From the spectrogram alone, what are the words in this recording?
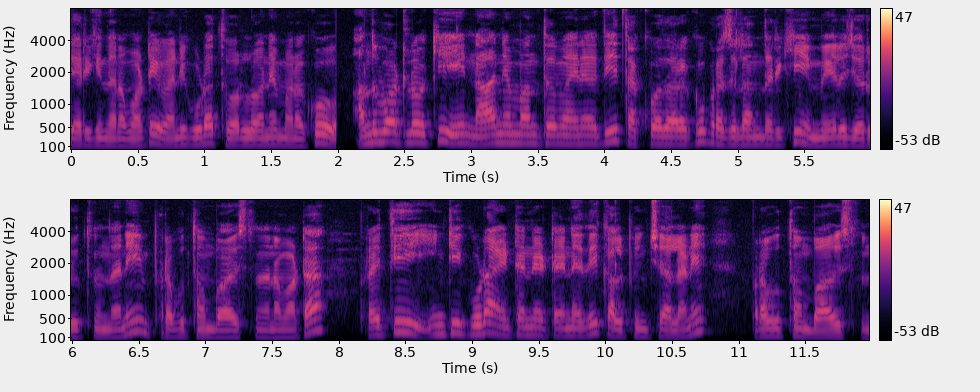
జరిగిందనమాట ఇవన్నీ కూడా త్వరలోనే మనకు అందుబాటులోకి నాణ్యవంతమైనది తక్కువ ధరకు ప్రజలందరికీ మేలు జరుగుతుందని ప్రభుత్వం భావిస్తుందన్నమాట. ప్రతి ఇంటికి కూడా ఇంటర్నెట్ అనేది కల్పించాలని ప్రభుత్వం భావిస్తుంది.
